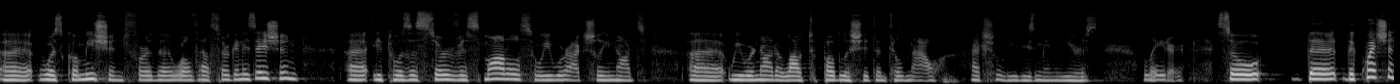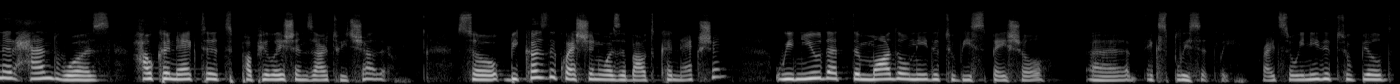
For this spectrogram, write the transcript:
uh, was commissioned for the World Health Organization, uh, it was a service model, so we were actually not uh, we were not allowed to publish it until now, actually, these many years later. So the, the question at hand was how connected populations are to each other. So because the question was about connection, we knew that the model needed to be spatial uh, explicitly, right? So we needed to build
